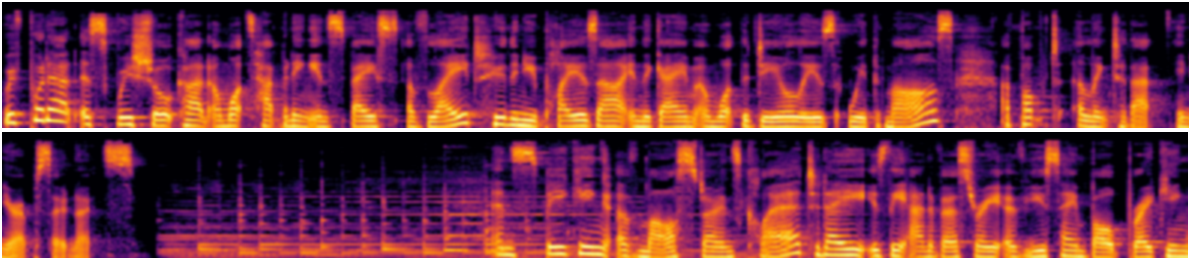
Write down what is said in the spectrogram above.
We've put out a squiz shortcut on what's happening in space of late, who the new players are in the game, and what the deal is with Mars. I popped a link to that in your episode notes. And speaking of milestones, Claire, today is the anniversary of Usain Bolt breaking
